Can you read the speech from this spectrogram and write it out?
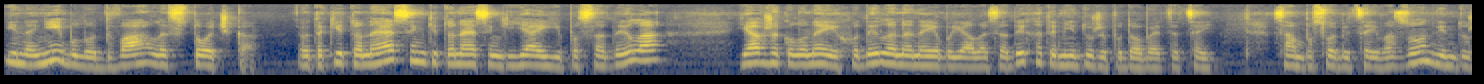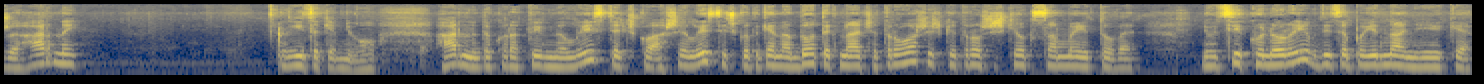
і на ній було два листочка. Отакі тонесенькі, тонесенькі, я її посадила. Я вже коло неї ходила, на неї боялася дихати. Мені дуже подобається цей сам по собі цей вазон, він дуже гарний. Дивіться, яке в нього гарне декоративне листячко, а ще листячко таке на дотик, наче трошечки, трошечки оксамитове. І оці кольори, дивіться, поєднання яке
